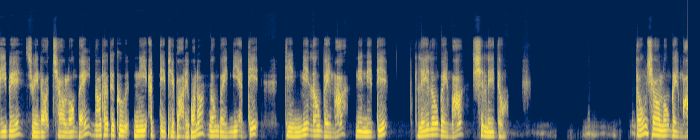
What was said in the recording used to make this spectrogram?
လေးပဲဆိုရင်တော့6လုံးပိန်နောက်ထပ်တစ်ခုနီးအတစ်ဖြစ်ပါတယ်ပေါ့နော်လုံးပိန်နီးအတစ်ဒီနှစ်လုံးပိန်မှာနှစ်နှစ်တစ်လေးလုံးပိန်မှာရှစ်လေးသုံး သုံးလျှောက်လုံးပိန်မှာ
